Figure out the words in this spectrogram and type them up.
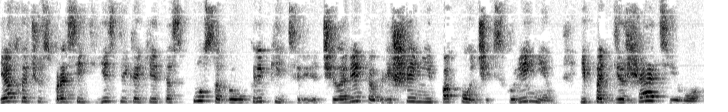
я хочу спросить, есть ли какие-то способы укрепить человека в решении покончить с курением и поддержать его,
